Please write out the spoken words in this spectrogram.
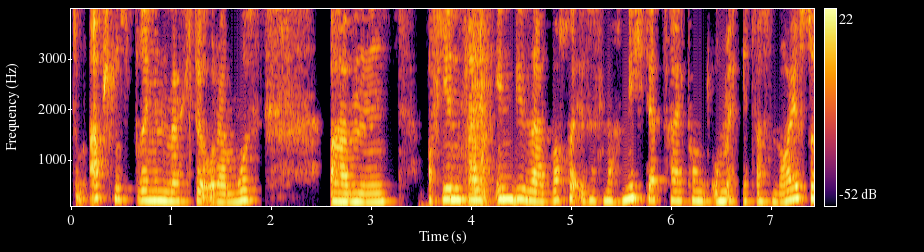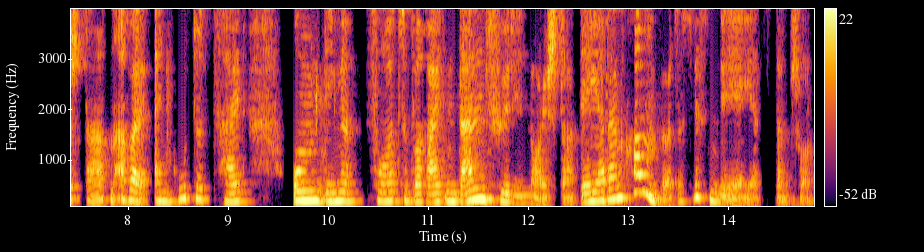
zum Abschluss bringen möchte oder muss. Ähm, auf jeden Fall in dieser Woche ist es noch nicht der Zeitpunkt, um etwas Neues zu starten, aber eine gute Zeit, um Dinge vorzubereiten, dann für den Neustart, der ja dann kommen wird. Das wissen wir ja jetzt dann schon.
